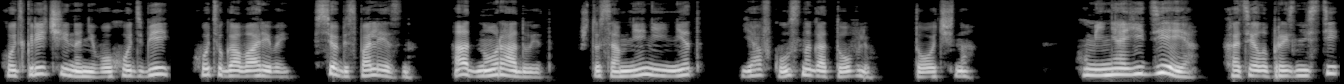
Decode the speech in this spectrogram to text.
Хоть кричи на него, хоть бей, хоть уговаривай. Все бесполезно. Одно радует, что сомнений нет, я вкусно готовлю. точно. «У меня идея!» — хотела произнести,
